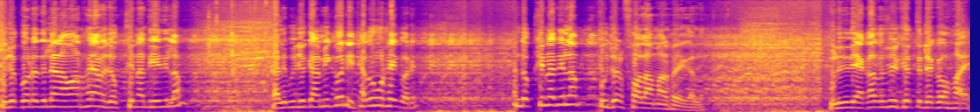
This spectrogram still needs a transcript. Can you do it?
পুজো করে দিলেন আমার হয়ে, আমি দক্ষিণা দিয়ে দিলাম। কালী পুজোকে আমি করি ঠাকুর মশাই করে। দক্ষিণা দিলাম, পুজোর ফল আমার হয়ে গেল। যদি একাদশীর ক্ষেত্রে এরকম হয়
